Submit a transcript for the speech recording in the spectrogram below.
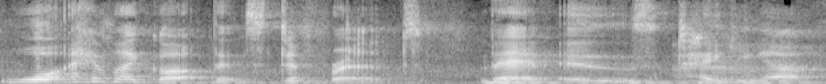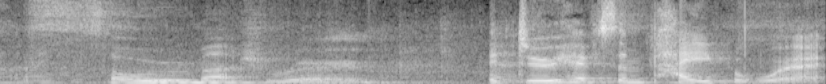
what have I got that's different that is taking up so much room? I do have some paperwork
